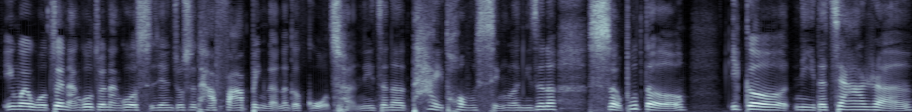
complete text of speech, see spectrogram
因为我最难过、最难过的时间就是他发病的那个过程，你真的太痛心了，你真的舍不得一个你的家人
